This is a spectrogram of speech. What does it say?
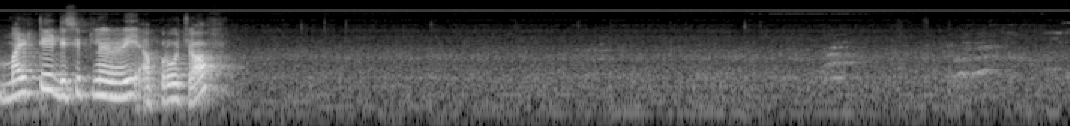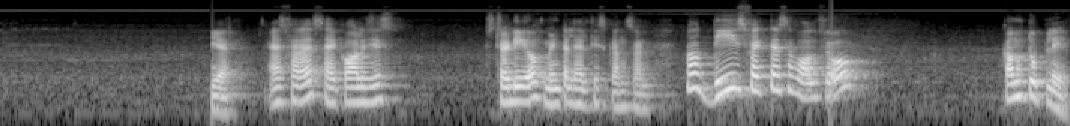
multidisciplinary approach of here as far as psychologist study of mental health is concerned. Now these factors have also come to play.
